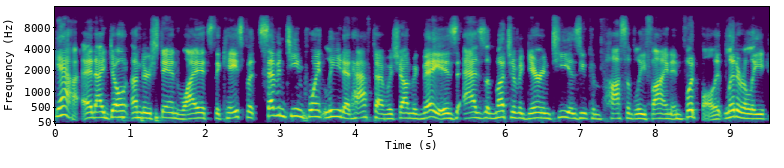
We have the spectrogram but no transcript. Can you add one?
yeah, and I don't understand why it's the case, but 17 point lead at halftime with Sean McVay is as much of a guarantee as you can possibly find in football. It literally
